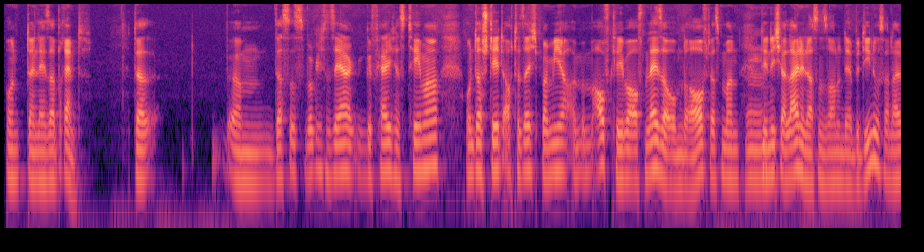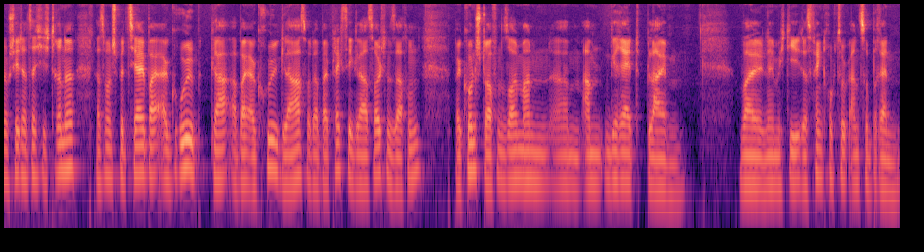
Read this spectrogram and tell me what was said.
und dein Laser brennt. Da, ähm, das ist wirklich ein sehr gefährliches Thema und das steht auch tatsächlich bei mir im, Aufkleber auf dem Laser oben drauf, dass man mhm. den nicht alleine lassen soll. Und in der Bedienungsanleitung steht tatsächlich drin, dass man speziell bei, Acryl, bei Acrylglas oder bei Plexiglas, solchen Sachen, bei Kunststoffen, soll man ähm, am Gerät bleiben. Weil nämlich die, das fängt ruckzuck an zu brennen.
